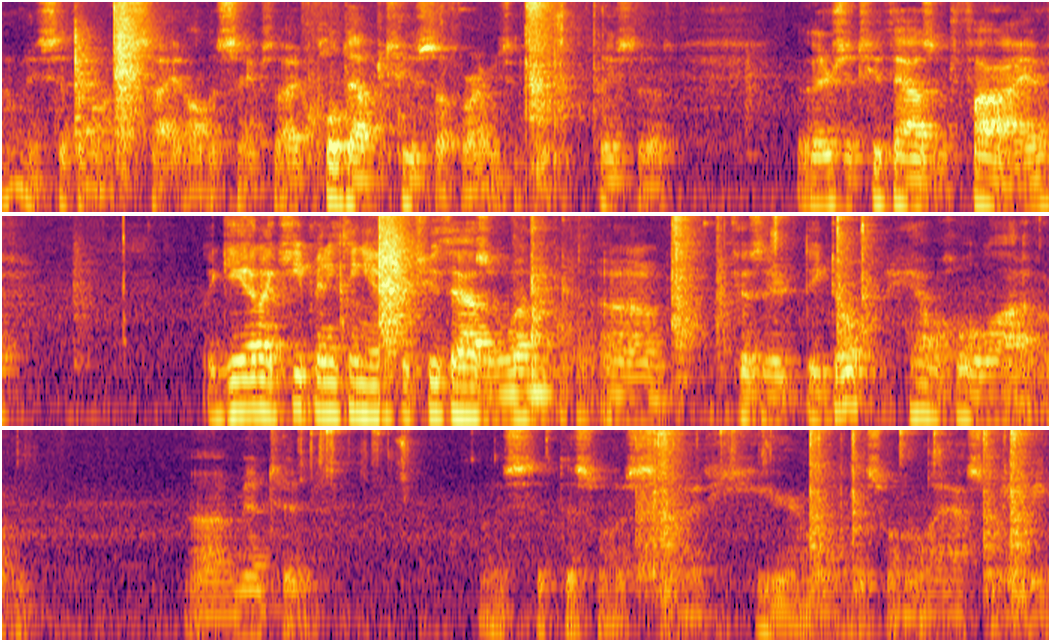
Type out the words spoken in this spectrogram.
I'm going to set that on the side all the same. So I pulled out two so far. I'm just going to place those. There's a 2005. Again, I keep anything after 2001 um, because they, they don't have a whole lot of them. Uh, minted. I'm gonna set this one aside here, this one last maybe.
